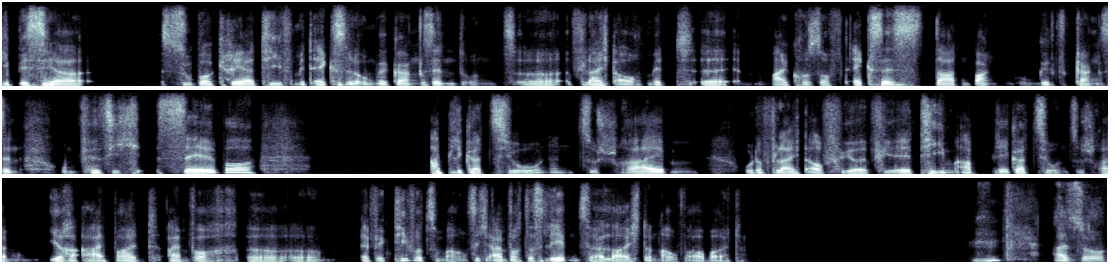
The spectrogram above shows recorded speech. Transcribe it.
die bisher super kreativ mit Excel umgegangen sind und äh, vielleicht auch mit äh, Microsoft Access Datenbanken umgegangen sind, um für sich selber Applikationen zu schreiben oder vielleicht auch für, für ihr Team Applikationen zu schreiben, um ihre Arbeit einfach äh, effektiver zu machen, sich einfach das Leben zu erleichtern auf Arbeit. Mhm. Also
